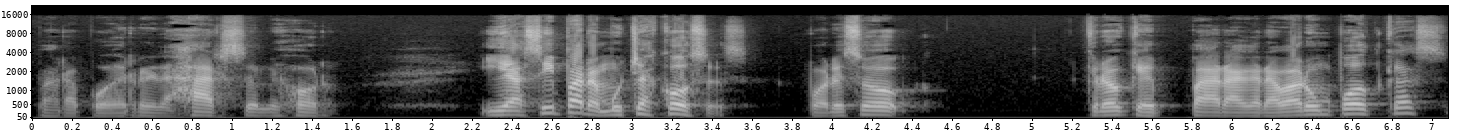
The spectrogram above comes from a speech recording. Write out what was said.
para poder relajarse mejor. Y así para muchas cosas. Por eso creo que para grabar un podcast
